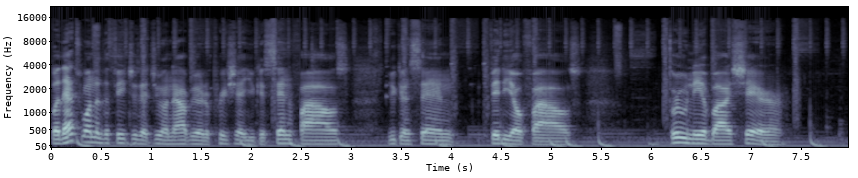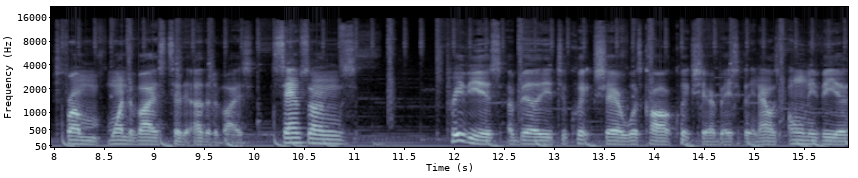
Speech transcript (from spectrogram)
But that's one of the features that you will now be able to appreciate. You can send files, you can send video files through nearby share from one device to the other device. Samsung's previous ability to quick share was called quick share basically, and that was only via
